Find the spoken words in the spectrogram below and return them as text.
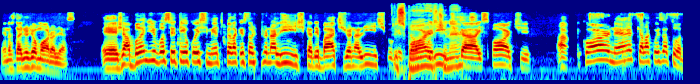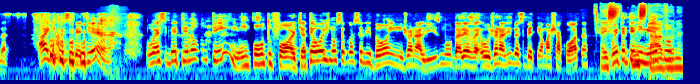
É na cidade onde eu moro, aliás. É, já a Band você tem o conhecimento pela questão jornalística, debate jornalístico, esporte, política, né? esporte, a Record, né? Aquela coisa toda. Aí o SBT, o SBT não tem um ponto forte. Até hoje não se consolidou em jornalismo. O jornalismo do SBT é uma chacota. É o entretenimento, instável, né?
